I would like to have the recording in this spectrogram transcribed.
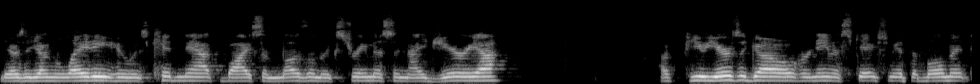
There's a young lady who was kidnapped by some Muslim extremists in Nigeria a few years ago. Her name escapes me at the moment,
